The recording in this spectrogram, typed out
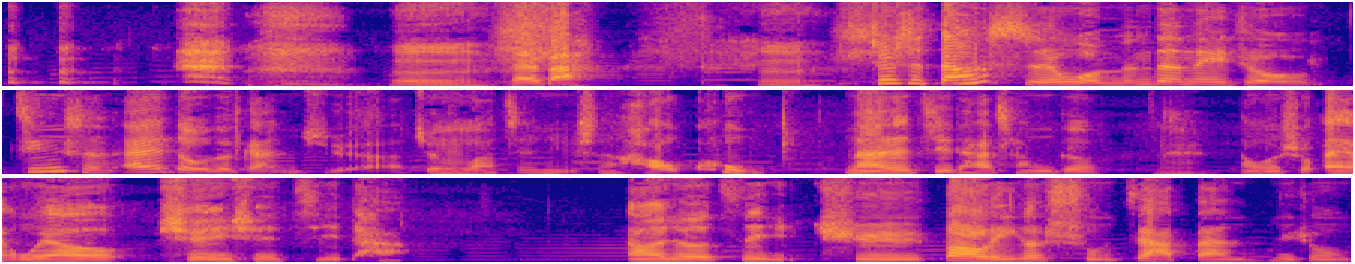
嗯，来吧。嗯，就是当时我们的那种精神 idol 的感觉啊，觉得哇，这女生好酷，拿着吉他唱歌。嗯，然后我说，哎，我要学一学吉他，然后就自己去报了一个暑假班，那种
